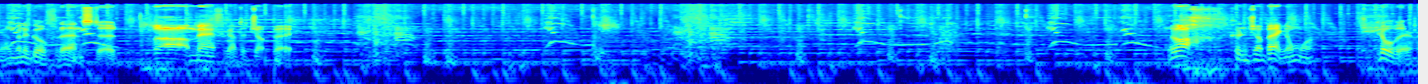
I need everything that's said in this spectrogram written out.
Yeah, I'm gonna go for that instead. Oh man, I forgot to jump back. Couldn't jump back no more. Get over there.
